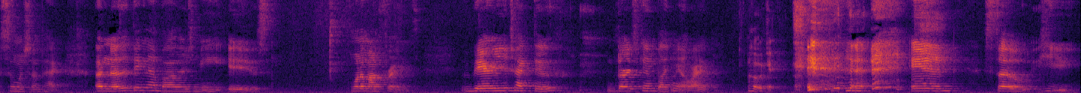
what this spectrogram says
so much to unpack. Another thing that bothers me is one of my friends, very attractive, dark skinned black male, right? Oh, okay. and so he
